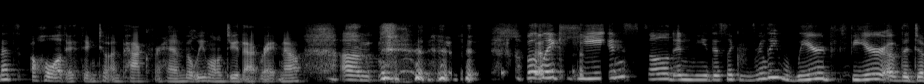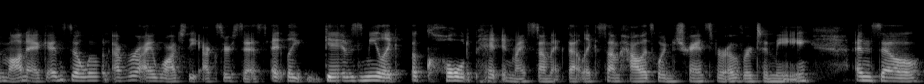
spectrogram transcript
that's a whole other thing to unpack for him, but we won't do that right now. Um but like he instilled in me this like really weird fear of the demonic. And so whenever I watch The Exorcist, it like gives me like a cold pit in my stomach that like somehow it's going to transfer over to me. And so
